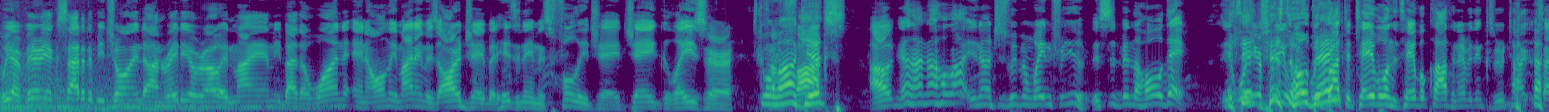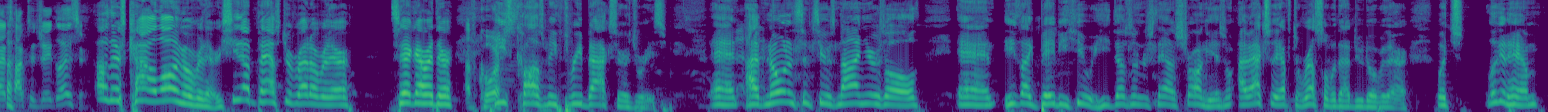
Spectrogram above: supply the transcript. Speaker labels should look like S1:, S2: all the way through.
S1: We are very excited to be joined on Radio Row in Miami by the one and only. My name is RJ, but his name is fully Jay. Jay Glazer.
S2: What's going on,
S1: Fox.
S2: kids?
S1: Oh, yeah, not, a whole lot. You know, just we've been waiting for you. This has been the whole day.
S2: That's
S1: We're
S2: it?
S1: here for you. we
S2: day?
S1: brought the table and the tablecloth and everything because we were talk- excited to talk to Jay Glazer.
S2: Oh, there's Kyle Long over there. You see that bastard right over there? See that guy right there?
S1: Of course.
S2: He's caused me three back surgeries. And I've known him since he was nine years old. And he's like baby Huey. He doesn't understand how strong he is. I actually have to wrestle with that dude over there. Which, look at him.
